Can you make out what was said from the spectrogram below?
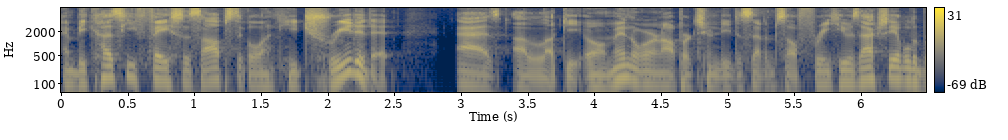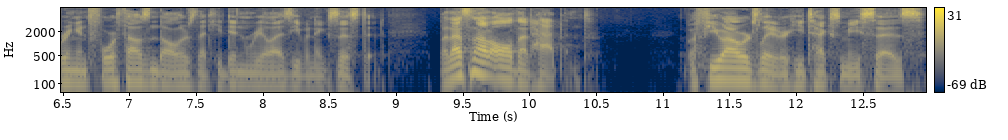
And because he faced this obstacle and he treated it as a lucky omen or an opportunity to set himself free, he was actually able to bring in $4,000 that he didn't realize even existed. But that's not all that happened. A few hours later, he texts me, says,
